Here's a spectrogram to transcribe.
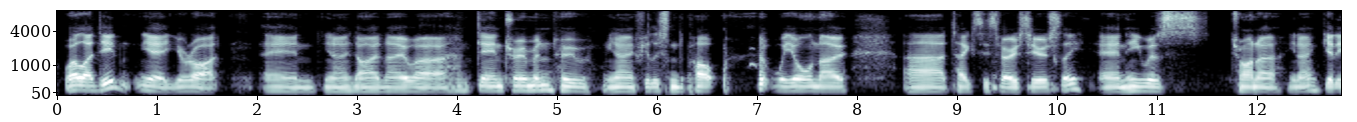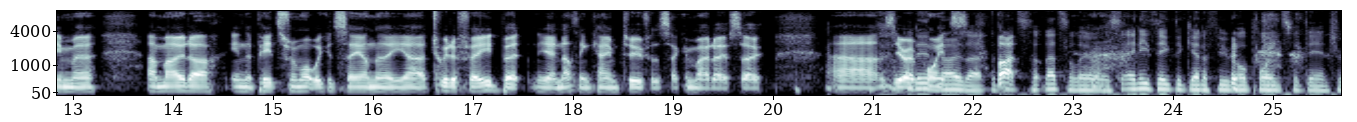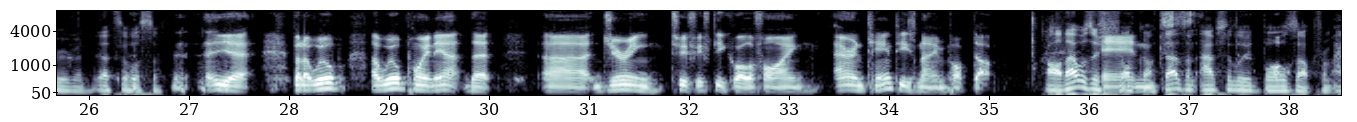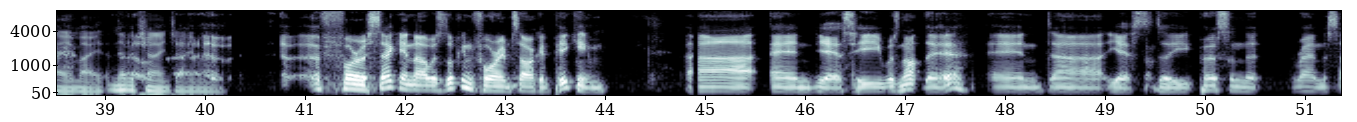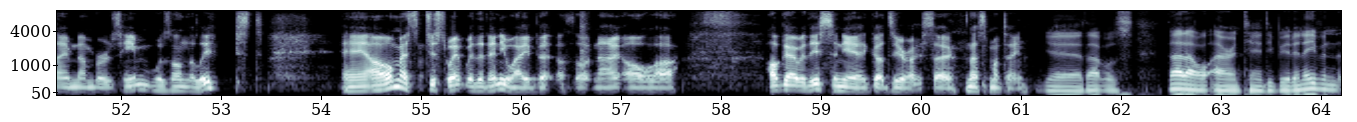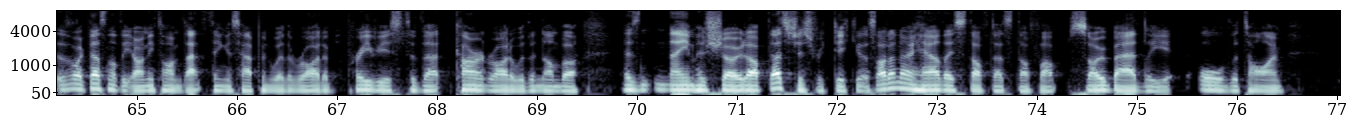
Well, I did. Yeah, you're right. And, you know, I know uh, Dan Truman, who, you know, if you listen to Pulp, we all know uh, takes this very seriously. And he was trying to, you know, get him a, a motor in the pits from what we could see on the uh, Twitter feed. But, yeah, nothing came to for the second moto. So uh, zero I didn't points. know that, but, But- that's that's hilarious. Anything to get a few more points for Dan Truman. That's awesome. yeah, but I will I will point out that uh, during 250 qualifying, Aaron Tanti's name popped up. Oh, that was a shocker. And- That was an absolute balls up from AMA. Never change AMA. Uh, For a second, I was looking for him so I could pick him, Uh, and yes, he was not there. And uh, yes, the person that ran the same number as him was on the list. And I almost just went with it anyway, but I thought, no, I'll uh, I'll go with this. And yeah, got zero. So that's my team. Yeah, that was that old Aaron Tanti bit, and even like that's not the only time that thing has happened where the rider previous to that current rider with a number his name has showed up. That's just ridiculous. I don't know how they stuff that stuff up so badly all the time.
